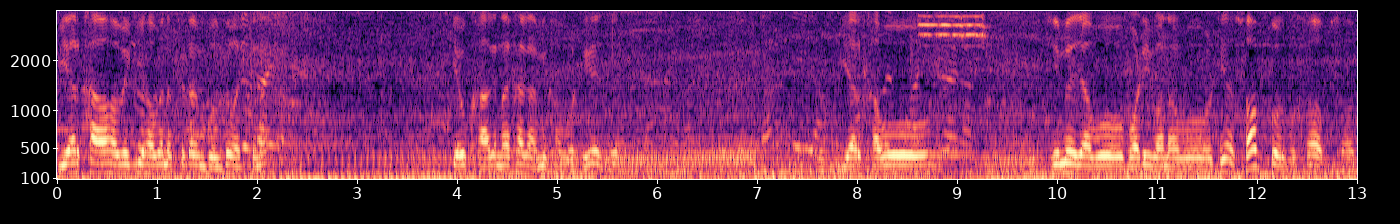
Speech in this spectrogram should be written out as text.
বিয়ার খাওয়া হবে কি হবে না সেটা আমি বলতে পারছি না। কেউ খাক না খাক আমি খাব, ঠিক আছে? বিয়ার খাব জিমে যাব বডি বানাবো, ঠিক আছে? সব করব, সব সব।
